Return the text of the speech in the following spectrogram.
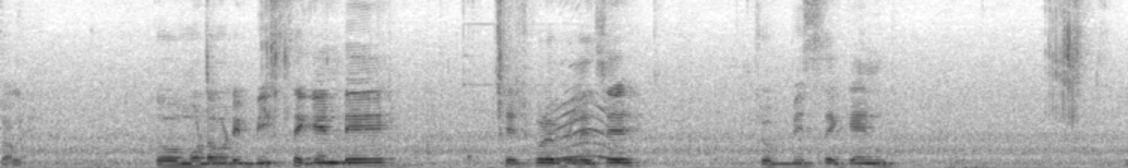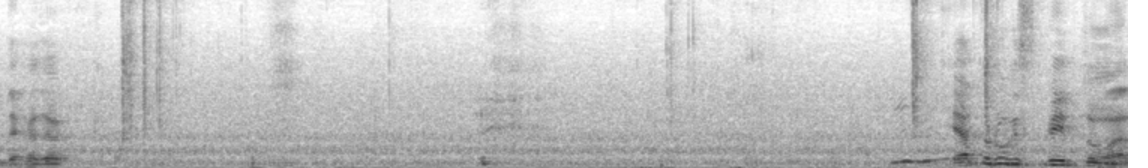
চলে। তো মোটামুটি বিশ সেকেন্ডে শেষ করে ফেলেছে। চব্বিশ সেকেন্ড। দেখা যাক। এতটুকু স্পিড তোমার।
